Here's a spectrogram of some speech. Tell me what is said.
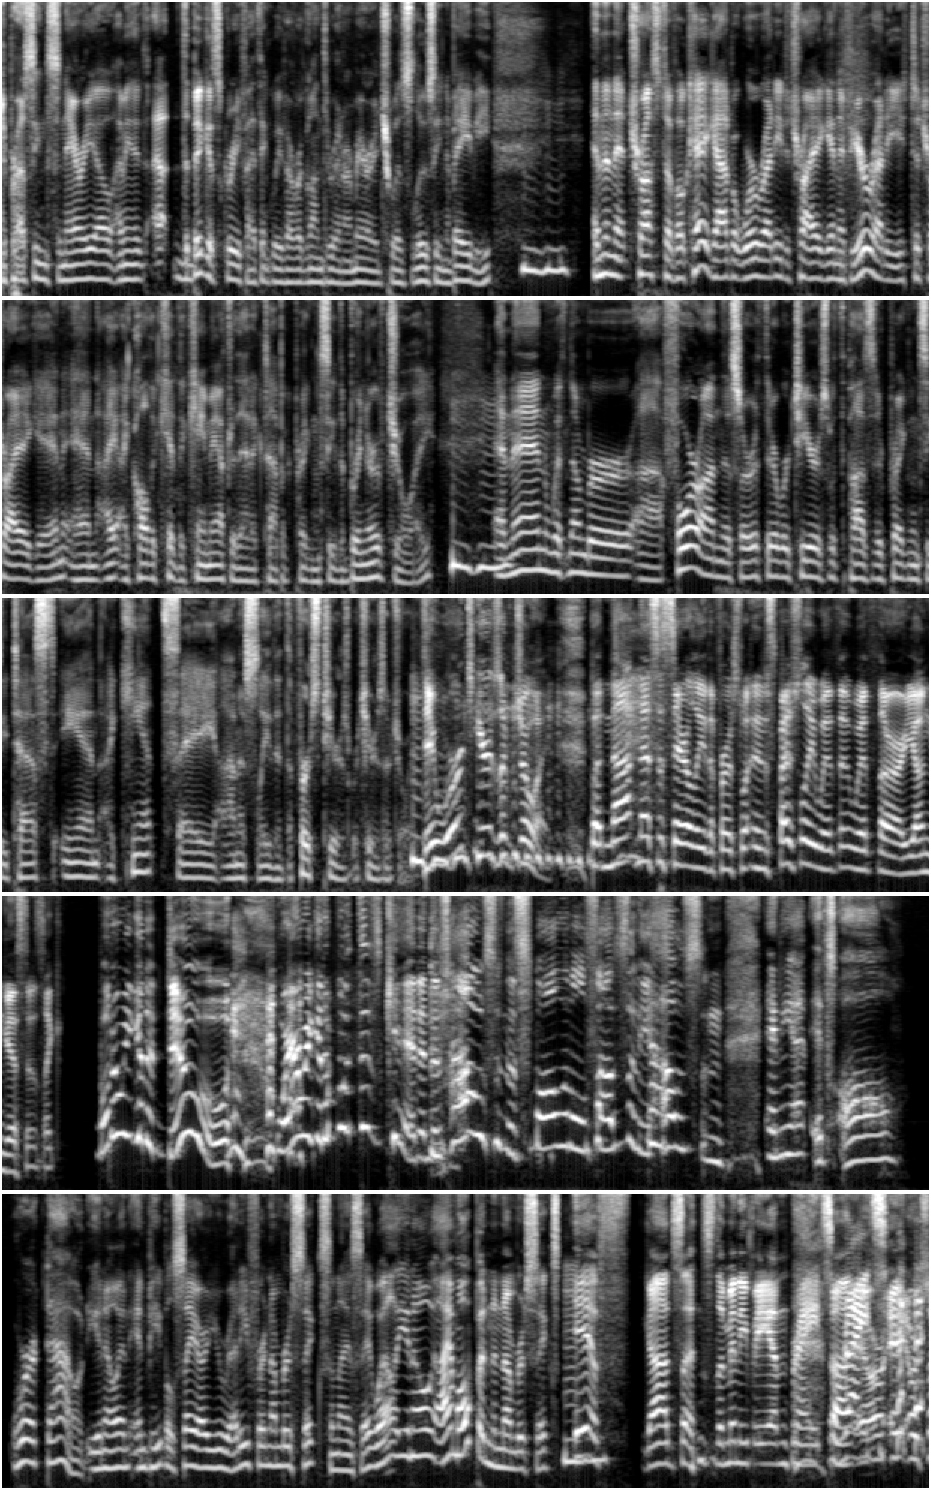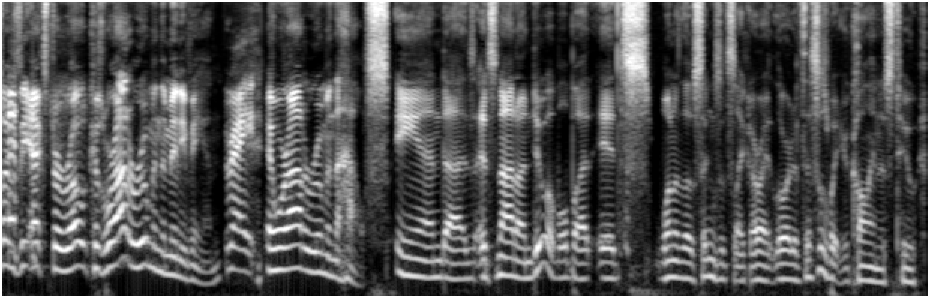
depressing scenario. I mean, uh, the biggest grief I think we've ever gone through in our marriage was losing a baby. Mm-hmm. And then that trust of, okay, God, but we're ready to try again if you're ready to try again. And I, I call the kid that came after that ectopic pregnancy the bringer of joy. Mm-hmm. And then with number uh, four on this earth, there were tears with the positive pregnancy test. And I can't say honestly that the first tears were tears of joy. Mm-hmm. There were tears of joy, but not necessarily the first one. And especially with with our youngest, it was like, what are we gonna do? Where are we gonna put this kid in this house in this small little South City house? And and yet it's all worked out, you know, and, and people say, Are you ready for number six? And I say, Well, you know, I'm open to number 6 if God sends the minivan. Mm-hmm. Right, uh, right. Or, or sends the extra row, because we're out of room in the minivan. Right. And we're out of room in the house. And uh, it's- it's not undoable, but it's one of those things that's like, All right, Lord, if this is what you're calling us to,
